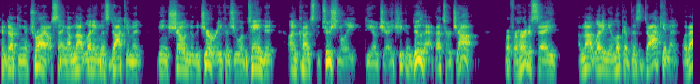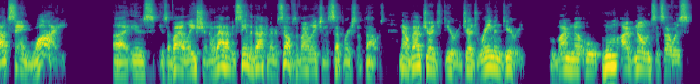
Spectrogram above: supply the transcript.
conducting a trial saying, I'm not letting this document being shown to the jury because you obtained it unconstitutionally, DOJ. She can do that. That's her job. But for her to say, I'm not letting you look at this document without saying why uh, is, is a violation, and without having seen the document itself, is a violation of separation of powers. Now, about Judge Dearie, Judge Raymond Dearie, whom I'm know, who, whom I've known since I was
